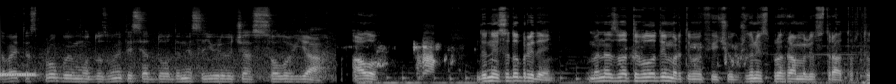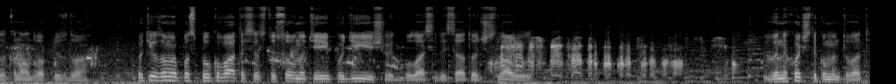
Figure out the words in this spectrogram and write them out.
Давайте спробуємо дозвонитися до Дениса Юрійовича Солов'я. Алло. Да. Денисе, добрий день. Мене звати Володимир Тимофійчук, журналіст програми Люстратор, телеканал 2 плюс 2. Хотів з вами поспілкуватися стосовно тієї події, що відбулася 10 числа. у- Ви не хочете коментувати?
